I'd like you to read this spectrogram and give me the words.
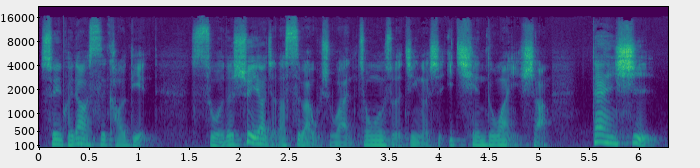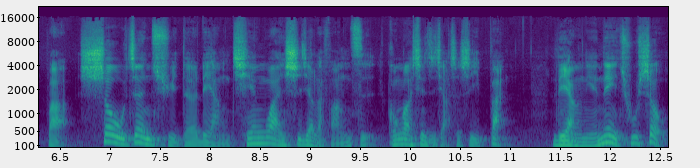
所以回到思考点，所得税要缴到四百五十万，综合所得金额是一千多万以上，但是把受赠取得两千万市价的房子，公告限制假设是一半。两年内出售，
